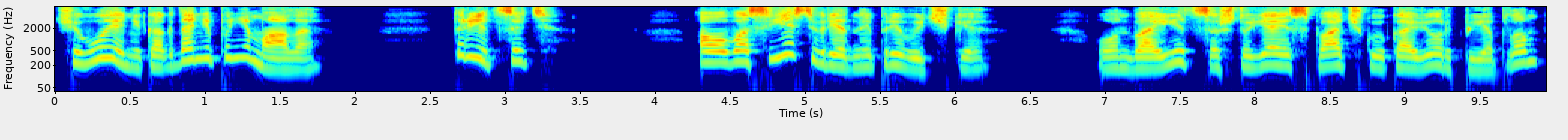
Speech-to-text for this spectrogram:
чего я никогда не понимала. «Тридцать. А у вас есть вредные привычки?» Он боится, что я испачкаю ковер пеплом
